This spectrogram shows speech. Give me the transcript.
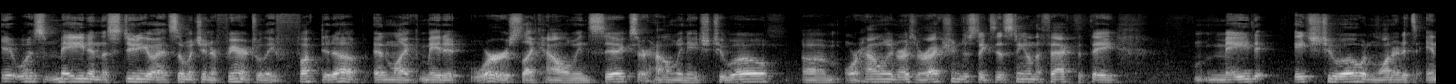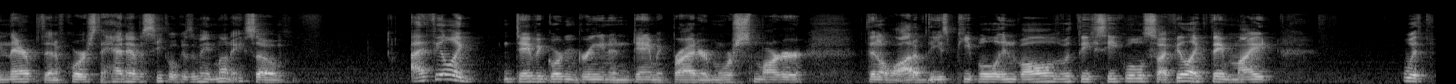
it was made in the studio had so much interference where they fucked it up and like made it worse, like Halloween Six or Halloween H two O, um, or Halloween Resurrection, just existing on the fact that they made H two O and wanted it in there, but then of course they had to have a sequel because it made money. So I feel like David Gordon Green and Danny McBride are more smarter than a lot of these people involved with these sequels. So I feel like they might with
